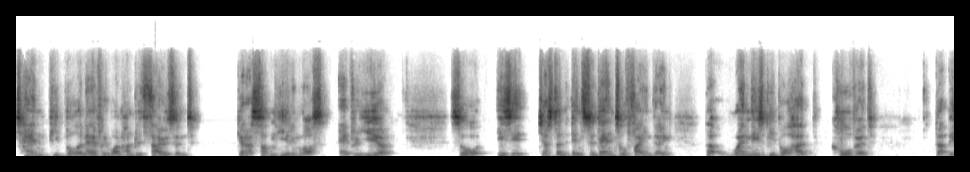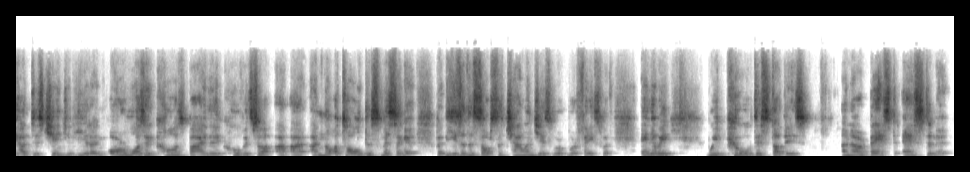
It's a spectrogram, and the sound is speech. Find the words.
10 people in every 100,000 get a sudden hearing loss every year. So, is it just an incidental finding that when these people had COVID, that they had this change in hearing, or was it caused by the COVID? So I, am not at all dismissing it, but these are the sorts of challenges we're, we're faced with. Anyway, we pulled the studies, and our best estimate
